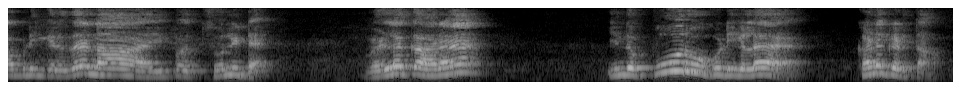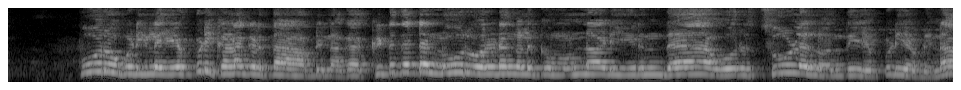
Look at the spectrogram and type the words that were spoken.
அப்படிங்கிறத நான் இப்போ சொல்லிட்டேன். வெள்ளைக்காரன் இந்த பூர்வ குடிகளை கணக்கெடுத்தான். பூர்வ குடிகளை எப்படி கணக்கெடுத்தான் அப்படின்னாக்கா கிட்டத்தட்ட நூறு வருடங்களுக்கு முன்னாடி இருந்த ஒரு சூழல் வந்து எப்படி அப்படின்னா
